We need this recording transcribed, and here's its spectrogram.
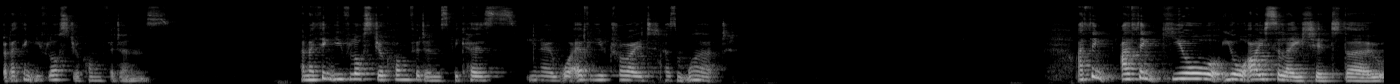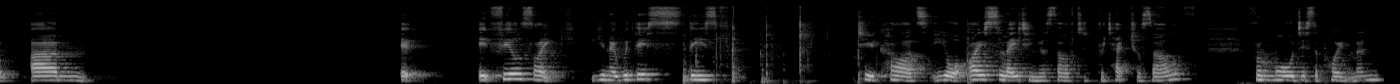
but I think you've lost your confidence. And I think you've lost your confidence because, you know, whatever you've tried hasn't worked. I think I think you're you're isolated though. Um, it it feels like you know with this these two cards you're isolating yourself to protect yourself from more disappointment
